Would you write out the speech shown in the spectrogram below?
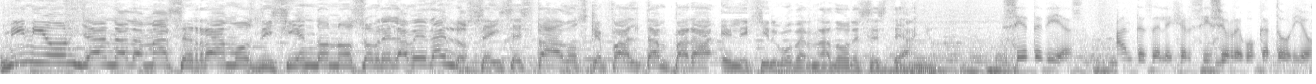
Minion, ya nada más cerramos diciéndonos sobre la veda en los seis estados que faltan para elegir gobernadores este año. Siete días antes del ejercicio revocatorio,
